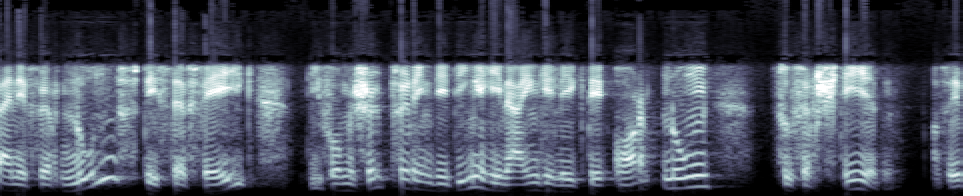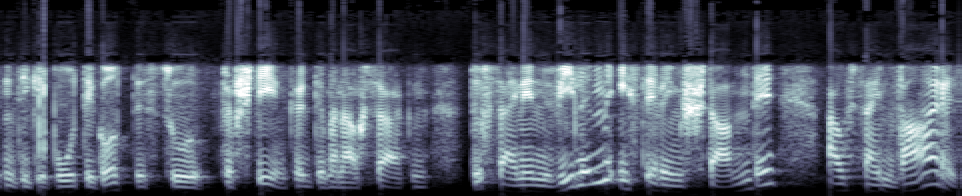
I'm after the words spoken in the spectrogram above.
seine Vernunft ist er fähig, die vom Schöpfer in die Dinge hineingelegte Ordnung zu verstehen, also eben die Gebote Gottes zu verstehen, könnte man auch sagen. Durch seinen Willen ist er imstande, auf sein wahres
